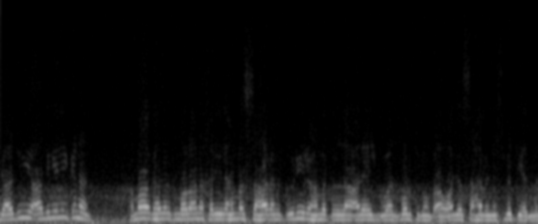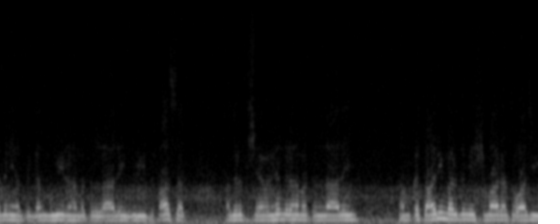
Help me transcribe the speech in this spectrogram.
جادوی آدگری کنن. ہما حضرت مولانا خلیل احمد سہارنپوری رحمت اللہ علیہ گواز برتگوں کا آواجہ صاحب نسبتی مدنی حضرت گنگوی رحمت اللہ علیہ مرید خاصت حضرت شیخ الہند رحمت اللہ علیہ، ہم کتاری مردمی شمارت واجی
